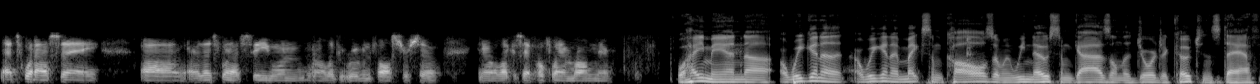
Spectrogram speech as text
that's what I'll say uh, or that's what I see when, when I look at Reuben Foster. So, you know, like I said, hopefully I'm wrong there. Well, hey man, uh, are we gonna are we gonna make some calls? I mean, we know some guys on the Georgia coaching staff.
